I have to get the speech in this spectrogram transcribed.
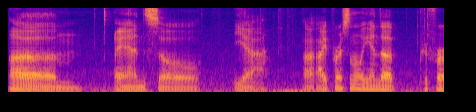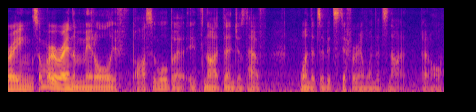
Um, and so, yeah. Uh, I personally end up preferring somewhere right in the middle if possible, but if not, then just have one that's a bit stiffer and one that's not at all.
